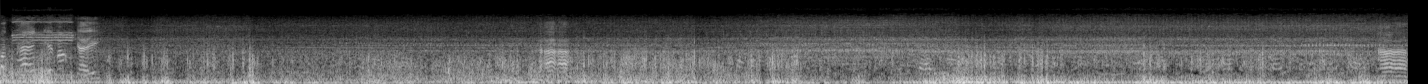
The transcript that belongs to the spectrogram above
bậc thang kia bác chị à à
